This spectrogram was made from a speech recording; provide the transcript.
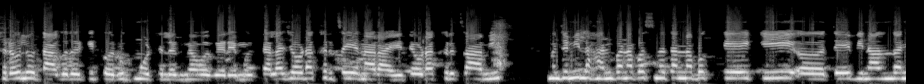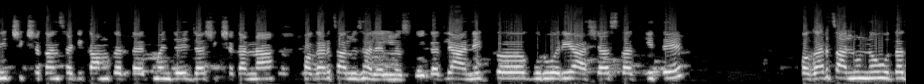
ठरवलं होतं अगोदर की करूच मोठं लग्न वगैरे. मग त्याला जेवढा खर्च येणार आहे तेवढा खर्च आम्ही म्हणजे मी लहानपणापासून त्यांना बघते की ते विनानुदानित शिक्षकांसाठी काम करतायत. म्हणजे ज्या शिक्षकांना पगार चालू झालेला नसतो. त्यातले अनेक गुरुवरी अशा असतात की ते पगार चालू न होताच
